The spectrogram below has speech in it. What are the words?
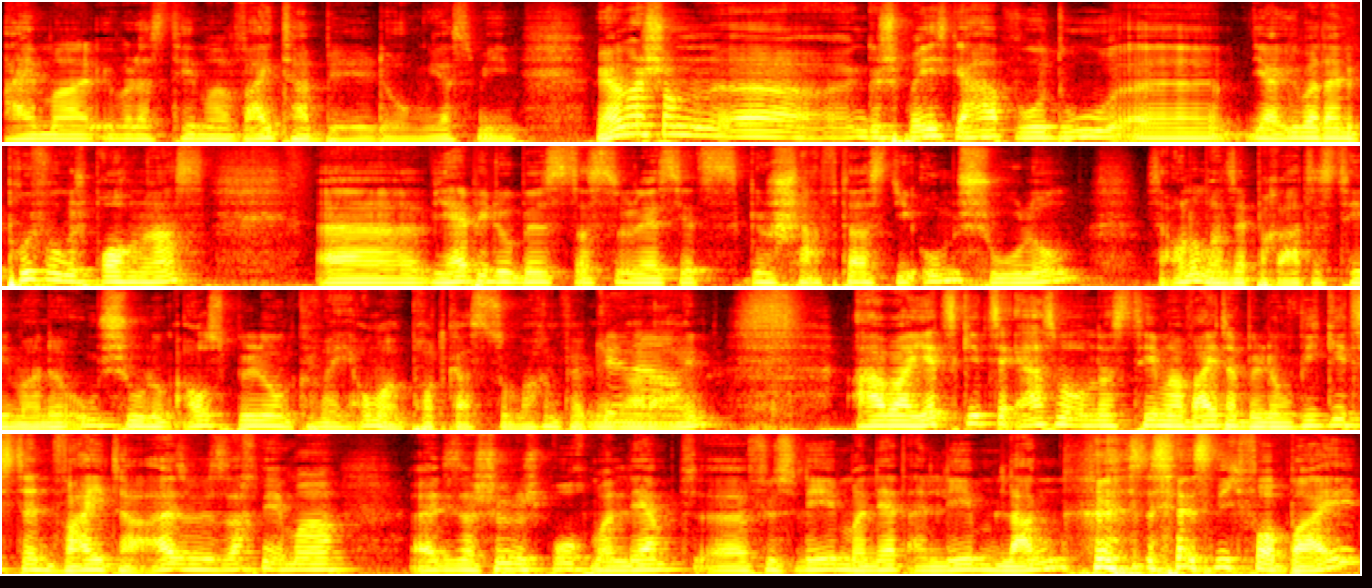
einmal über das Thema Weiterbildung, Jasmin. Wir haben ja schon äh, ein Gespräch gehabt, wo du äh, ja über deine Prüfung gesprochen hast. Äh, wie happy du bist, dass du das jetzt geschafft hast, die Umschulung. Ist ja auch nochmal ein separates Thema, ne? Umschulung, Ausbildung, können wir ja auch mal einen Podcast zu machen, fällt mir genau. gerade ein. Aber jetzt geht es ja erstmal um das Thema Weiterbildung. Wie geht es denn weiter? Also wir sagten ja immer, äh, dieser schöne Spruch, man lernt äh, fürs Leben, man lernt ein Leben lang. es ist jetzt nicht vorbei,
